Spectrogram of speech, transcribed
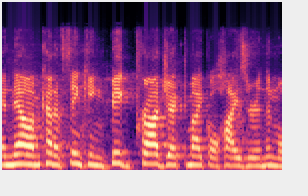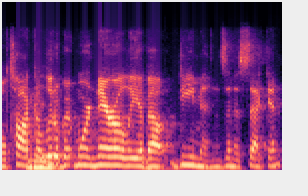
and now I'm kind of thinking big project Michael Heiser, and then we'll talk mm-hmm. a little bit more narrowly about demons in a second.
